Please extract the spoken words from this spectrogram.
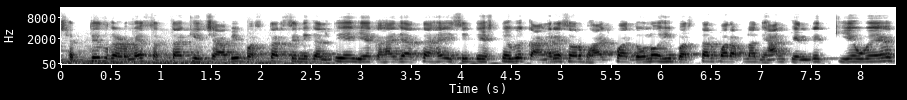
छत्तीसगढ़ में सत्ता की चाबी बस्तर से निकलती है, यह कहा जाता है। इसी देखते हुए कांग्रेस और भाजपा दोनों ही बस्तर पर अपना ध्यान केंद्रित किए हुए हैं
